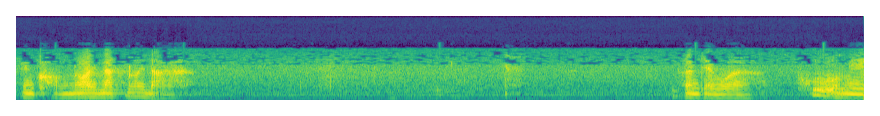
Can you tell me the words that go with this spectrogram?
เป็นของน้อยนักน้อยหนาท่านจึงว่า ผู้มี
